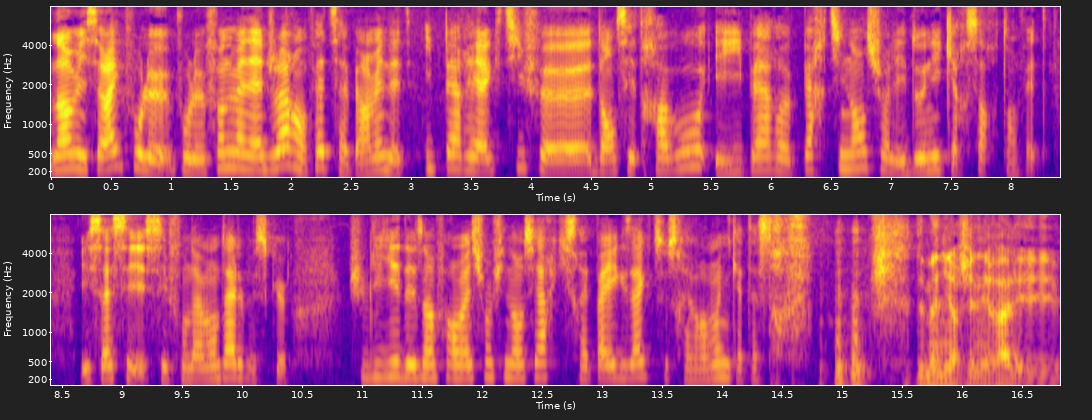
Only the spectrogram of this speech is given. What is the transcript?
Non, mais c'est vrai que pour le, pour le fund manager, en fait, ça permet d'être hyper réactif euh, dans ses travaux et hyper euh, pertinent sur les données qui ressortent, en fait. Et ça, c'est fondamental parce que publier des informations financières qui seraient pas exactes, ce serait vraiment une catastrophe. de manière générale, et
